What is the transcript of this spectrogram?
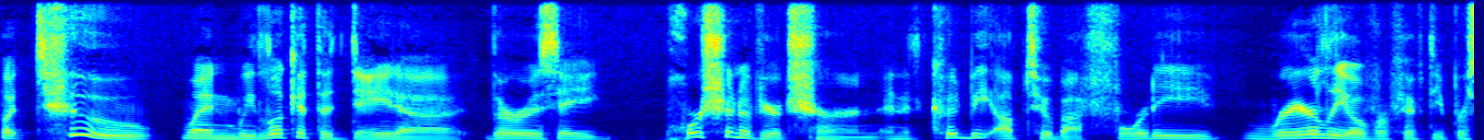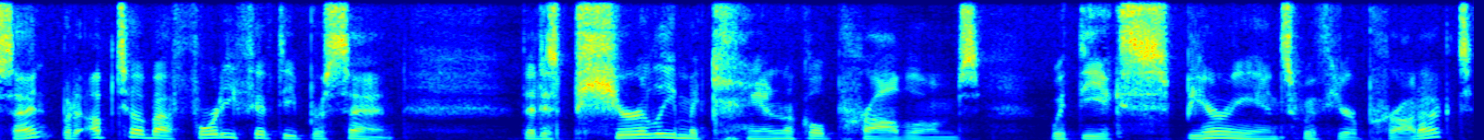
But two, when we look at the data, there is a portion of your churn, and it could be up to about 40, rarely over 50%, but up to about 40, 50%, that is purely mechanical problems with the experience with your product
